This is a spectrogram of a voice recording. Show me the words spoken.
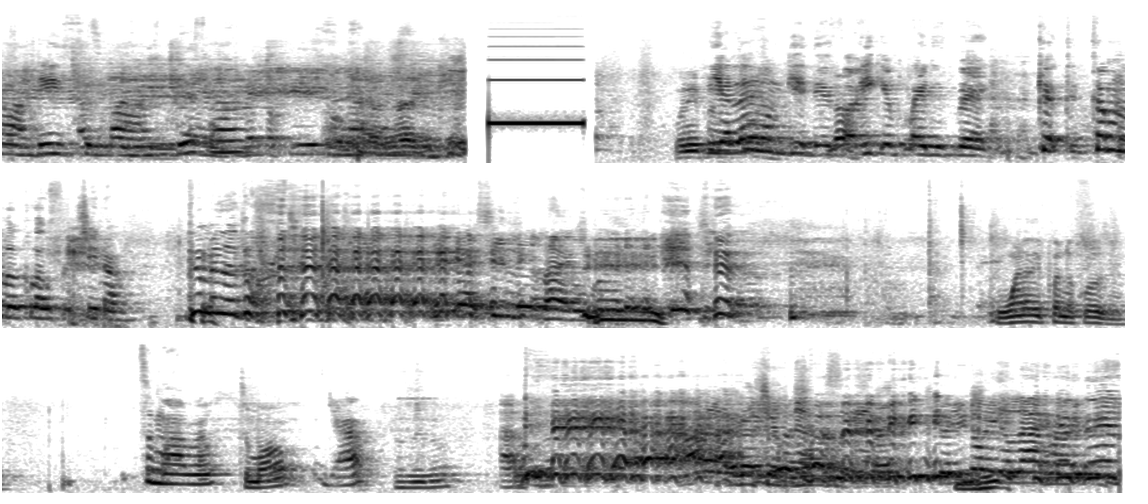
Oh, these two lines. This one. When they put Yeah, let him get this so he can play this back. C- c- come a little closer, Chino. Come a little closer. Yeah, she look like what? When are they putting the clothes in? Tomorrow. Tomorrow? Yeah. What's they doing? I got check the market. You know you like right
